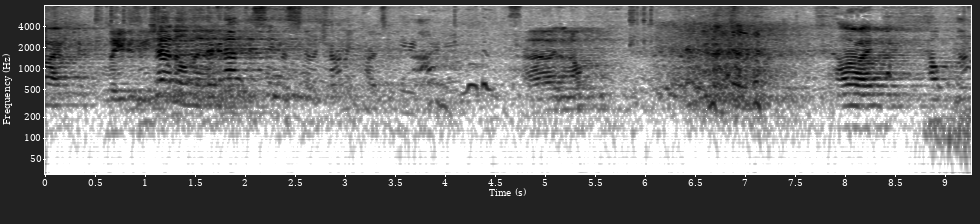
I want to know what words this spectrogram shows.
Alright, ladies and gentlemen. They're gonna have to sing the Snow Charming parts. Uh, I don't know. Alright. Help them.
